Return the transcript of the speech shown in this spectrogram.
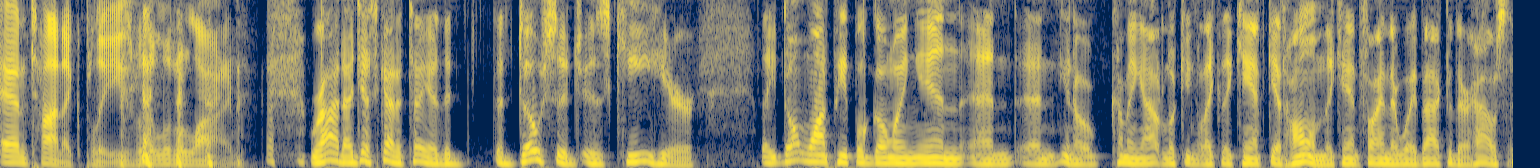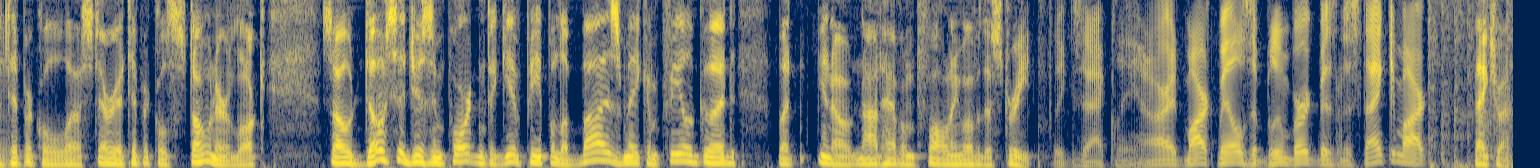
and tonic, please, with a little lime." Rod, I just got to tell you, the the dosage is key here they don't want people going in and and you know coming out looking like they can't get home, they can't find their way back to their house, the mm. typical uh, stereotypical stoner look. So dosage is important to give people a buzz, make them feel good, but you know not have them falling over the street. Exactly. All right, Mark Mills at Bloomberg Business. Thank you, Mark. Thanks, Rod.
